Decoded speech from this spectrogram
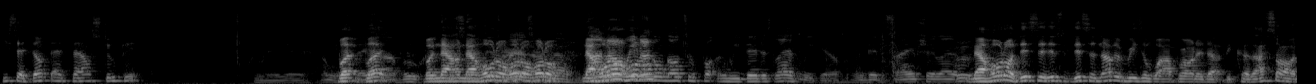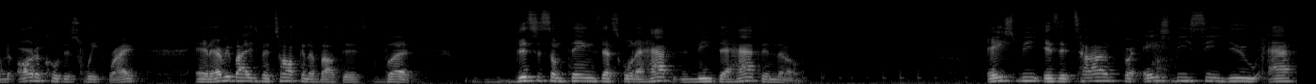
He said, don't that sound stupid? I mean, yeah. I'm But but but now now hold on hold on hold on No. now no, hold no, on we're hold not gonna go too far. We did this last week, yo. We did the same shit last week. Now hold on. This is this, this is another reason why I brought it up because I saw an article this week, right? And everybody's been talking about this, but this is some things that's going to happen need to happen though. HB is it time for HBCU ath,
